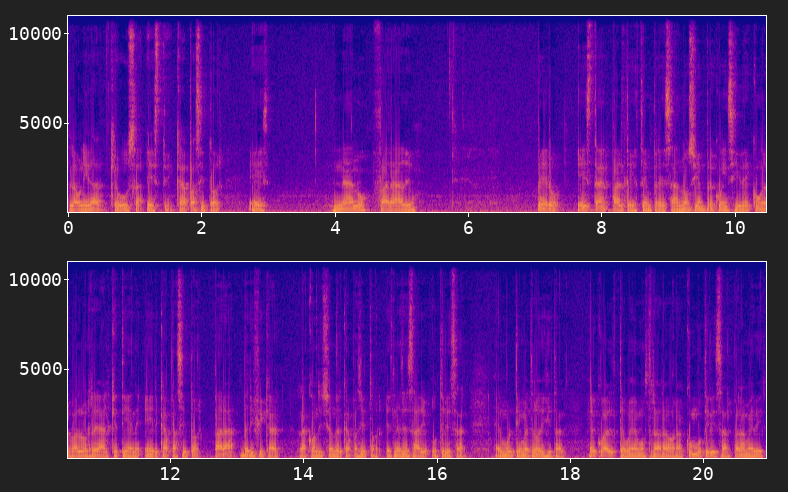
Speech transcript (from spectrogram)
la unidad que usa este capacitor es nanofaradio. Pero esta parte de esta empresa no siempre coincide con el valor real que tiene el capacitor. Para verificar la condición del capacitor es necesario utilizar el multímetro digital, el cual te voy a mostrar ahora cómo utilizar para medir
